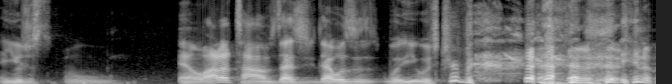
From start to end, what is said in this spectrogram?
and you'll just, ooh, and a lot of times that's that was what you was tripping. you know,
